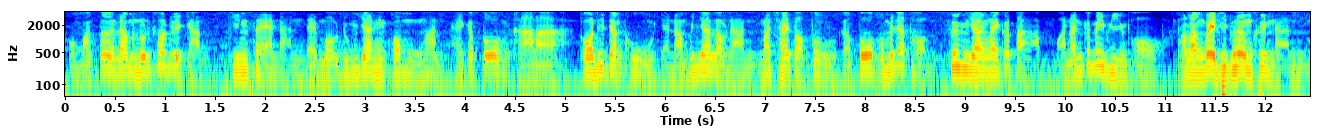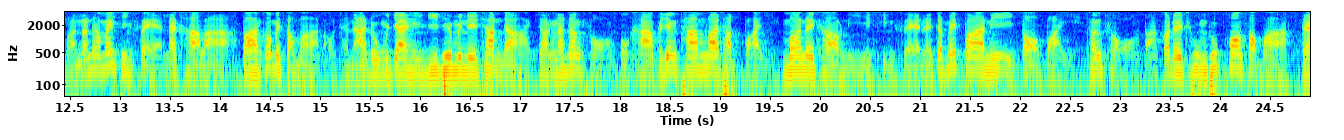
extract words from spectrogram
ของมอนเตอร์และมนุษย์เข้าด้วยกัน คิงแซนนั้นได้มอบดวงวิญญาณแห่งความมุ่งมั่นให้กับโตของคาร่า ก่อนที่ทั้งคู่จะนำวิญญาณเหล่านั้น มาใช้ต่อสู้กับโตัวของเมดาทอน ซึ่งอย่างไรก็ตามมันนั้นก็ไม่เพียงพอ พลังเวทที่เพิ่มขึ้นนั้น มันนั้นทำให้คิงแซนและคาร่าต่างก็ไม่สามารถเอาชนะดวงวิญญาณแห่งดีเทอร์มินเนชันได้ จากนั้นทั้งสองก็ข้ามไปยังไทม์ไลน์ถัดไป มาในข่าวนี้คิงแซนนั้นจะไม่ปราณีอีกต่อไป ทั้งสองต่างก็ได้ทุ่มทุกพรสมบัติแต่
